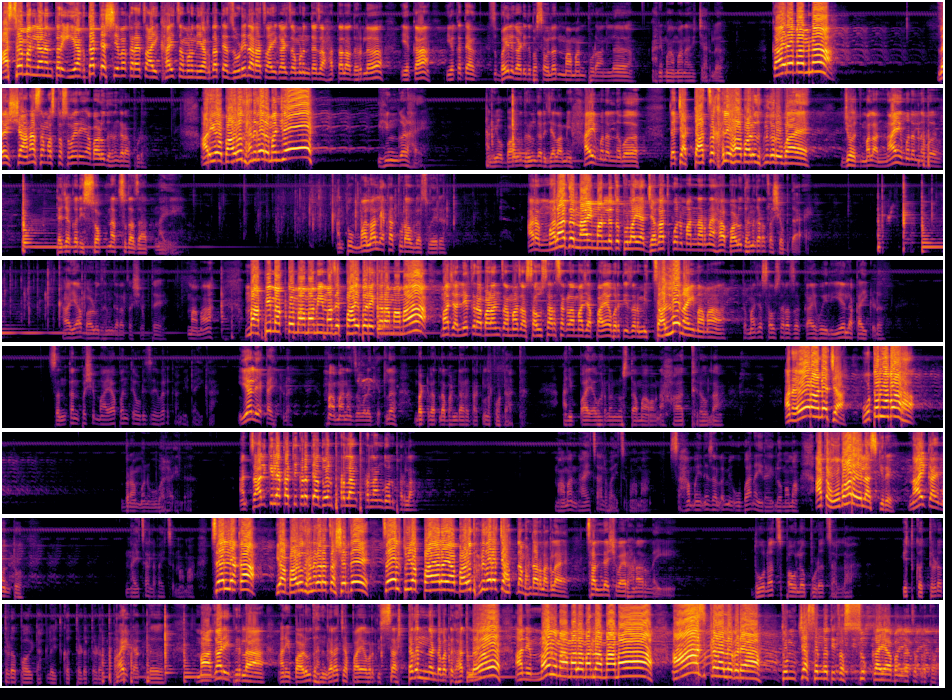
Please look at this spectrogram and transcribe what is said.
असं म्हणल्यानंतर एकदा त्या सेवा करायचं ऐकायचं म्हणून एकदा त्या जोडीदाराचं ऐकायचं म्हणून त्याच्या हाताला धरलं. एका एका त्या बैलगाडीत बसवलं मामान पुढं आणलं. आणि मामानं विचारलं काय रे बामना लय शाना समजतो सोय रे या बाळू धनगरा पुढं. अरे यो बाळू धनगर म्हणजे हिंगळ आहे आणि यो बाळू धनगर ज्याला मी हाय म्हणल नव त्याच्या टाचाखाली हा बाळू धनगर उभा आहे. जो मला नाही म्हणल नव त्याच्या कधी स्वप्नात सुद्धा जात नाही. आणि तू मला लेखा तुडावलंस वैर अरे मला जर नाही मानलं तर तुला या जगात कोण मानणार नाही? हा बाळू धनगराचा शब्द आहे. हा या बाळू धनगराचा शब्द आहे. मामा माफी मागतो मामा मी माझे पाय बरे करा मामा. माझ्या लेकरा बाळांचा माझा संसार सगळा माझ्या पायावरती जर मी चाललो नाही मामा तर माझ्या संसाराचं काय होईल? येला का इकडं. संतांपाशी माया पण तेवढीच आहे बरं का नीट का येल एका इकडं. मामानं जवळ घेतलं बटव्यातला भंडारा टाकलं तोंडात. आणि पायावरनं नुसता मामानं हात फिरवला. आणि ए रांड्याच्या उठून उभा राहा. ब्राह्मण उभा राहिलं. आणि चाल केल्या का तिकडं त्या दोन फरलांग फरलांग दोन फरलांग? मामा नाही चालवायचं मामा. सहा महिने झालं मी उभा नाही राहिलो मामा. आता उभा राहिलास की रे? नाही काय म्हणतो? नाही चालवायचं मामा. चल का या बाळू धनगराचा शब्द आहे. चल तुझ्या पायाला या बाळू धनगराच्या हातनं भांडार लागलाय. चालल्याशिवाय राहणार नाही. दोनच पावलं पुढं चालला. इतकं तडतड पाय टाकलं इतकं तडतड पाय टाकलं. माघारी फिरला आणि बाळू धनगराच्या पायावरती साष्टगन दंडवत घातलं. आणि मग मामाला म्हणला मामा आज कळालं गड्या तुमच्या संगतीचं सुख काय या बंगाचा प्रताप.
